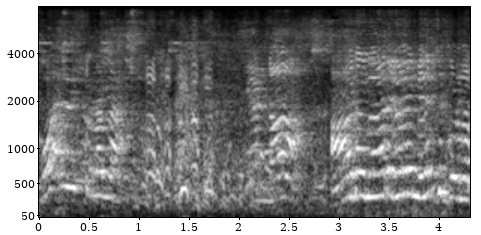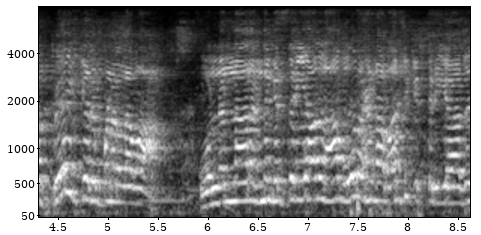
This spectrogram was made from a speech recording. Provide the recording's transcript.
கோவில் சொன்னா ஏண்டா ஆடு மாடுகளை மேய்ச்சி கொண்ட பேய் கருப்பன் அல்லவா ஒன்னெல்லாம் ரெண்டுக்கு தெரியாது நான் ஊரகண்டா வாசிக்க தெரியாது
